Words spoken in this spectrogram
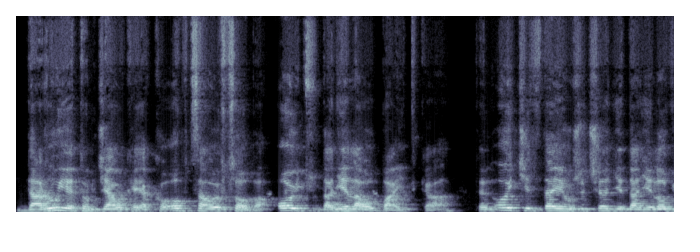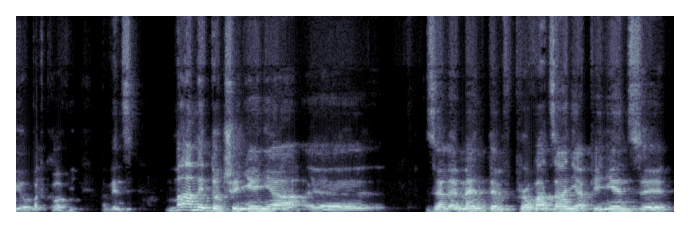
Daruje tą działkę jako obca ojcowa ojcu Daniela Obajtka. Ten ojciec daje użyczenie Danielowi Obajtkowi. A więc mamy do czynienia e, z elementem wprowadzania pieniędzy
